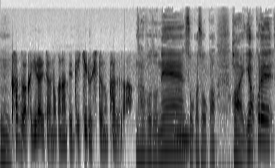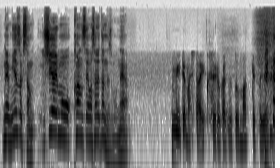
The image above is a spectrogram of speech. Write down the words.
うん、数は限られちゃうのかなって、できる人の数が。なるほどね、うん。そうかそうか。はい。いやこれね宮崎さん試合も観戦はされたんですもんね見てました、エクセルがずっと待ってくれると。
